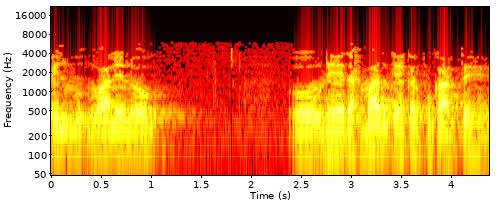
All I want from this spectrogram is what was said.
علم والے لوگ انہیں رحمان کہہ کر پکارتے ہیں۔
